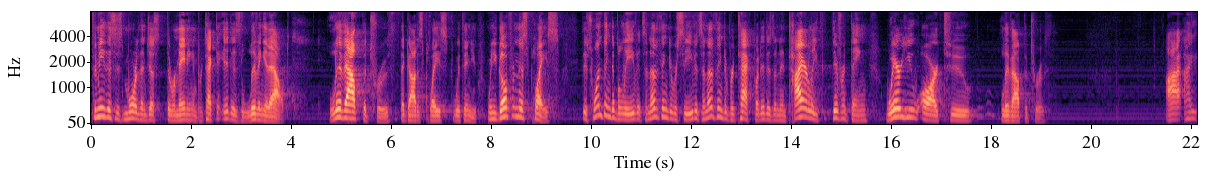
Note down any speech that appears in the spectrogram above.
To me, this is more than just the remaining and protecting, it is living it out. Live out the truth that God has placed within you. When you go from this place, it's one thing to believe, it's another thing to receive, it's another thing to protect, but it is an entirely different thing where you are to live out the truth. I, I,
